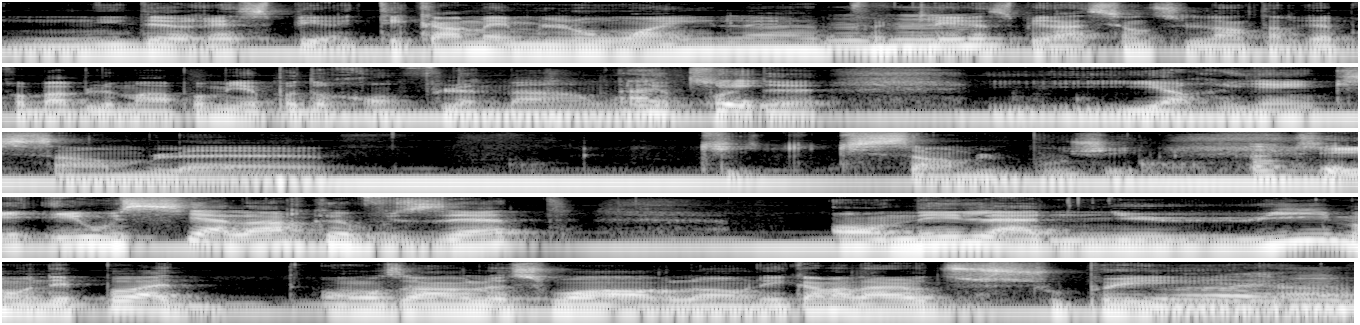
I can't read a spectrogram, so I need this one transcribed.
ni de respiration. T'es quand même loin, là. Fait que les respirations, tu l'entendrais probablement pas, mais il n'y a pas de ronflement, il n'y a Ok. pas de. Il y a rien qui semble. euh, qui, qui semble bouger. Et, et aussi, à l'heure que vous êtes, on est la nuit, mais on n'est pas à 11 h le soir. Là. On est comme à l'heure du souper. Ouais. genre.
